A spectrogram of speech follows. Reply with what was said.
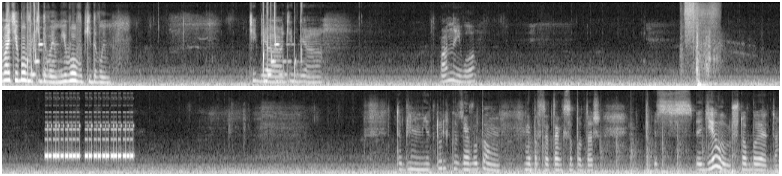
Давайте его выкидываем, его выкидываем. Тебя, тебя. Ладно, его. Да блин, мне только я выполнил. Я просто так саботаж делаю, чтобы это...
